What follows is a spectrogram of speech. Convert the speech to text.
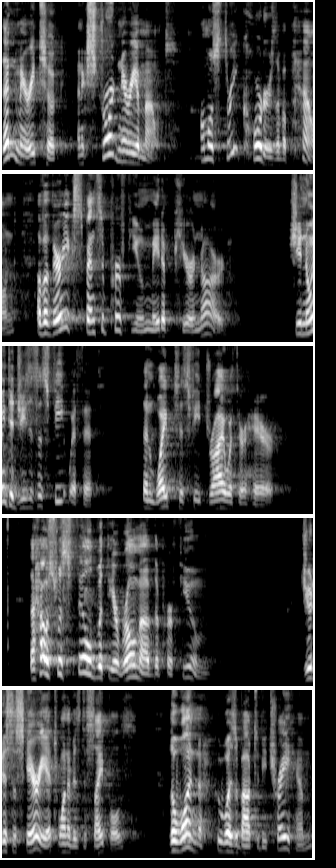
Then Mary took an extraordinary amount, almost three quarters of a pound, of a very expensive perfume made of pure nard. She anointed Jesus' feet with it, then wiped his feet dry with her hair. The house was filled with the aroma of the perfume. Judas Iscariot, one of his disciples, the one who was about to betray him,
